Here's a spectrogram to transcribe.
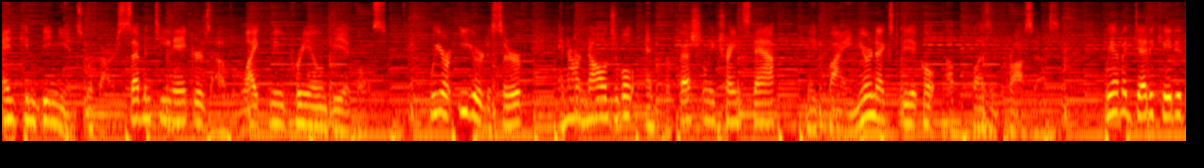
and convenience with our 17 acres of like new pre owned vehicles. We are eager to serve, and our knowledgeable and professionally trained staff make buying your next vehicle a pleasant process. We have a dedicated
